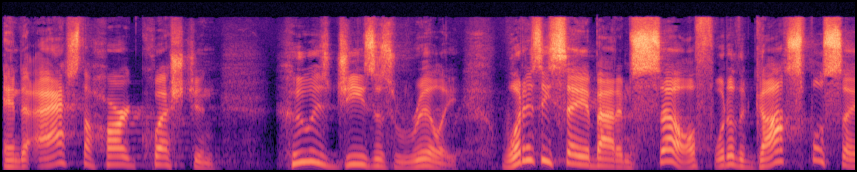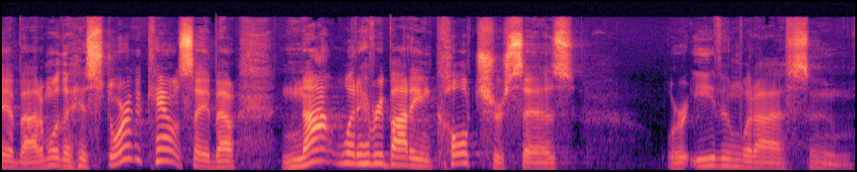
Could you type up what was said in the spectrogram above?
and to ask the hard question who is Jesus really? What does he say about himself? What do the Gospels say about him? What do the historic accounts say about him? Not what everybody in culture says, or even what I assume.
